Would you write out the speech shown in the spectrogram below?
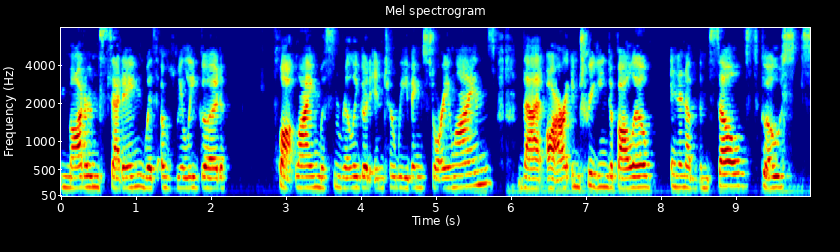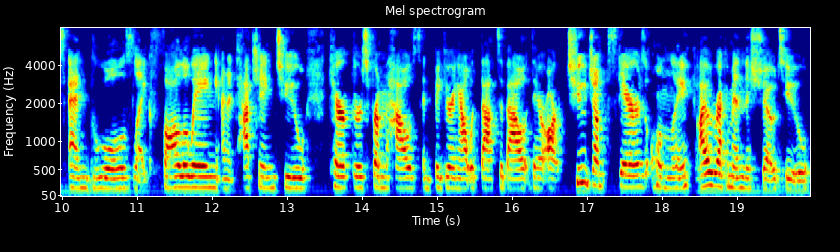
modern setting with a really good plot line with some really good interweaving storylines that are intriguing to follow in and of themselves, ghosts and ghouls like following and attaching to characters from the house and figuring out what that's about. There are two jump scares only. I would recommend this show to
